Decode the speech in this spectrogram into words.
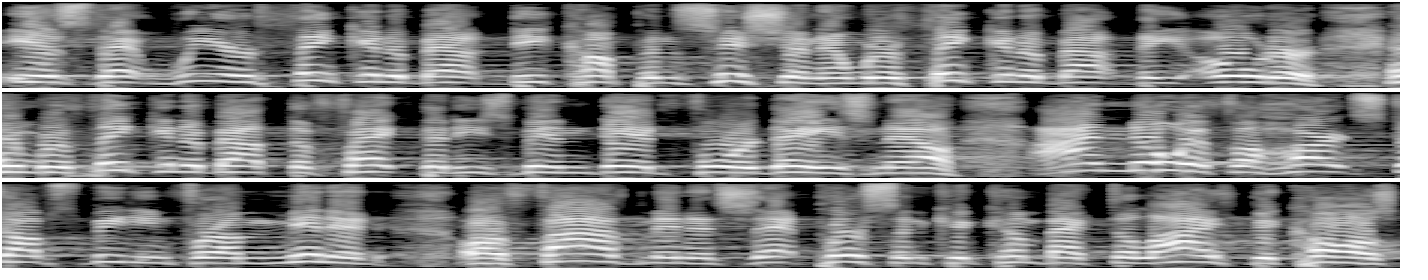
is that we are thinking about decomposition and we're thinking about the odor and we're thinking about the fact that he's been dead four days. Now, I know if a heart stops beating for a minute or five minutes, that person could come back to life because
